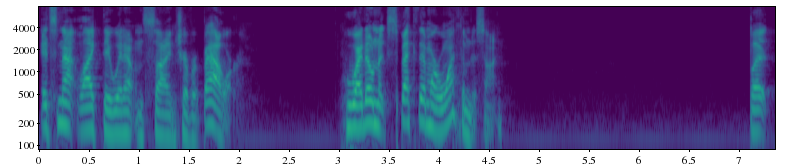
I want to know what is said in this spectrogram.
It's not like they went out and signed Trevor Bauer, who I don't expect them or want them to sign. But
